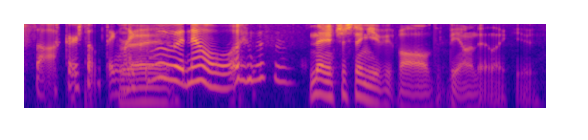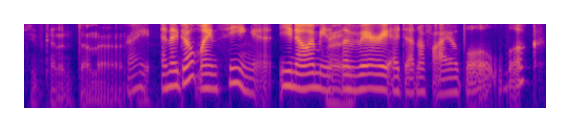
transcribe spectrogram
sock or something. Like, Right. ooh, no, this is And then interesting, you've evolved beyond it. Like you, you've kind of done that. right. And I don't mind seeing it. You know, I mean, it's a Mm-hmm. very identifiable look,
